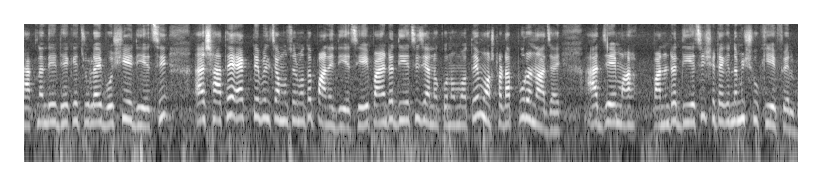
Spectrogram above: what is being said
ঢাকনা দিয়ে ঢেকে চুলায় বসিয়ে দিয়েছি। আর সাথে এক টেবিল চামচের মতো পানি দিয়েছি। এই পানিটা দিয়েছি যেন কোনো মতে মশলাটা পুরো না যায়। আর যে পানিটা দিয়েছি সেটা কিন্তু আমি শুকিয়ে ফেলব।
